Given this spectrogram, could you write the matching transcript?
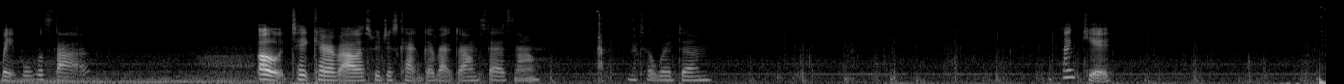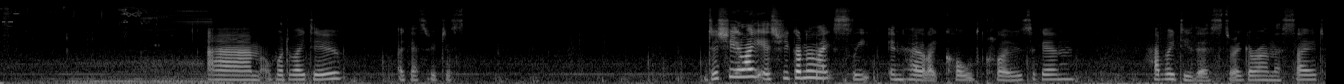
Wait, what was that? Oh, take care of Alice. We just can't go back downstairs now. Until we're done. Thank you. Um, what do I do? I guess we just... Does she like, is she gonna like sleep in her like cold clothes again? How do I do this? Do I go around this side?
